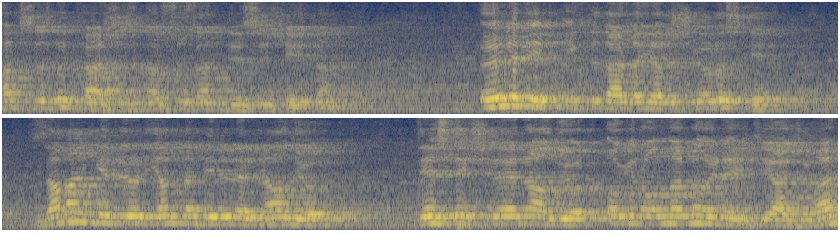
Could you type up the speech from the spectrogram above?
haksızlık karşısında susan dilsiz şeytan. Öyle bir iktidarla yarışıyoruz ki zaman geliyor yanına birilerini alıyor, destekçilerini alıyor. O gün onların öyle ihtiyacı var.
